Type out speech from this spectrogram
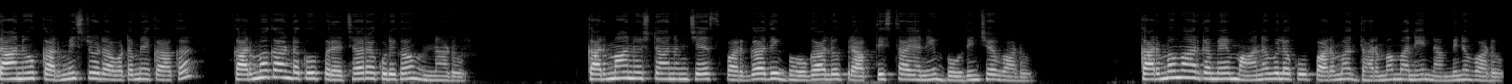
తాను కర్మిష్ఠుడు అవటమే కాక కర్మకాండకు ప్రచారకుడిగా ఉన్నాడు. కర్మానుష్ఠానంచే స్వర్గాది భోగాలు ప్రాప్తిస్తాయని బోధించేవాడు. కర్మ మార్గమే మానవులకు పరమ ధర్మమని నమ్మినవాడు.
